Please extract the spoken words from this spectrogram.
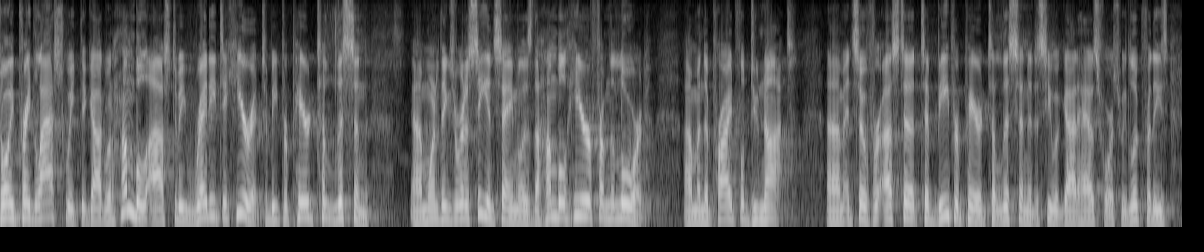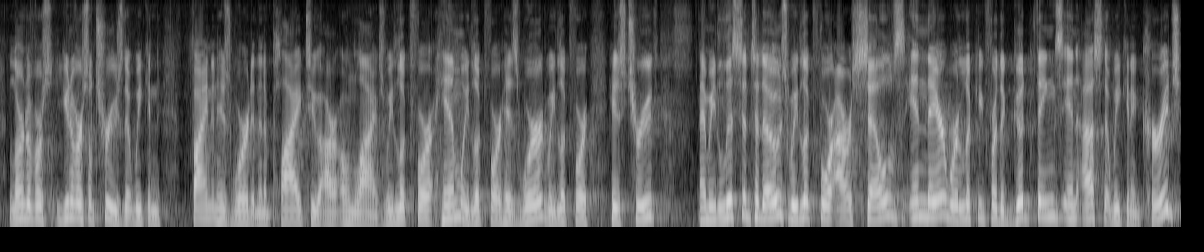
why we prayed last week that God would humble us to be ready to hear it, to be prepared to listen. Um, one of the things we're going to see in Samuel is the humble hear from the Lord, um, and the prideful do not. Um, and so, for us to, to be prepared to listen and to see what God has for us, we look for these universal truths that we can find in His Word and then apply to our own lives. We look for Him, we look for His Word, we look for His truth, and we listen to those. We look for ourselves in there. We're looking for the good things in us that we can encourage,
